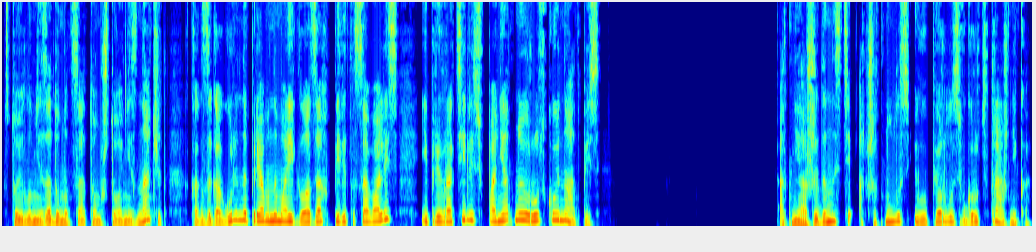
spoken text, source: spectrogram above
Стоило мне задуматься о том, что они значат, как загогулины прямо на моих глазах перетасовались и превратились в понятную русскую надпись. От неожиданности отшатнулась и уперлась в грудь стражника.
